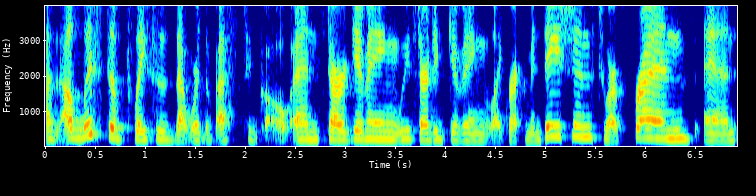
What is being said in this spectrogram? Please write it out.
a, a, list of places that were the best to go and start giving we started giving like recommendations to our friends and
